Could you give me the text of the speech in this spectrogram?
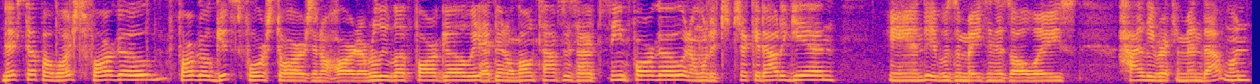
Next up, I watched Fargo. Fargo gets four stars and a heart. I really love Fargo. It had been a long time since I had seen Fargo, and I wanted to check it out again. And it was amazing as always. Highly recommend that one.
